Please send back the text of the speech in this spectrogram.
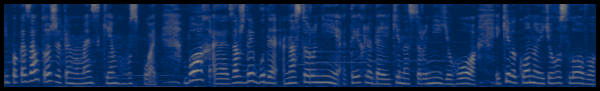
і показав теж той момент, з ким Господь. Бог е, завжди буде на стороні тих людей, які на стороні Його, які виконують Його слово,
